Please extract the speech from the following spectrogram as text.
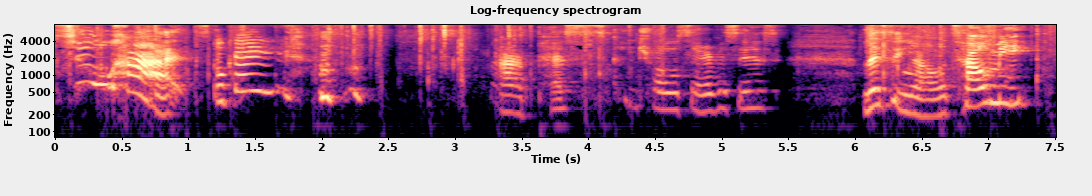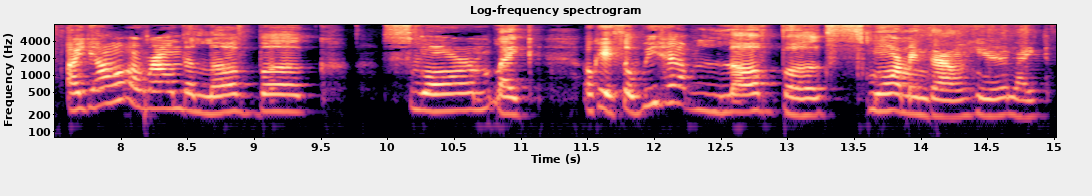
Too hot, okay? Our pest control services. Listen, y'all, tell me, are y'all around the love bug swarm? Like, okay, so we have love bugs swarming down here. Like,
